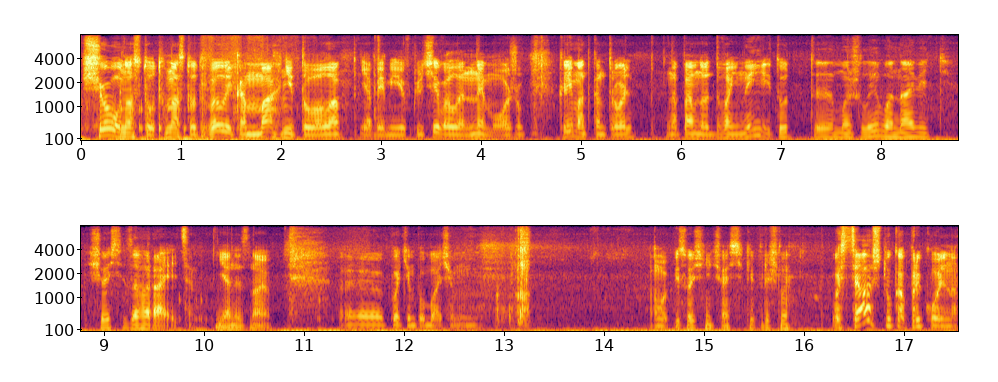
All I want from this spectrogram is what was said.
Що у нас тут? У нас тут велика магнітола. Я б її включив, але не можу. Клімат-контроль, напевно, двойний, і тут, е, можливо, навіть щось загорається. Я не знаю. Е, Потім побачимо. О, пісочні часики прийшли. Ось ця штука прикольна,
